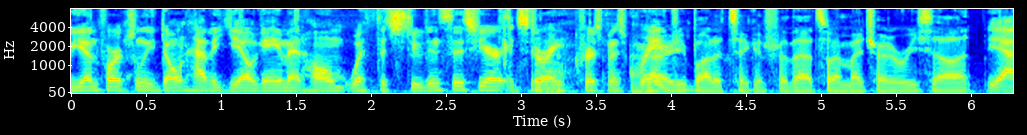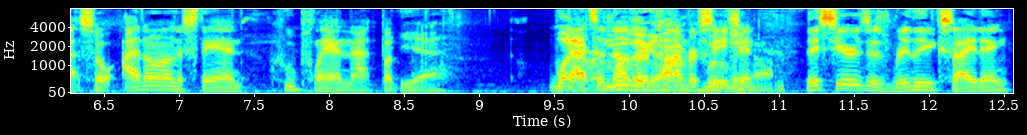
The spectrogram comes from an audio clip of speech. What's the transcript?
We unfortunately don't have a Yale game at home with the students this year. It's during Christmas break. I already bought a ticket for that, so I might try to resell it. Yeah, so I don't understand who planned that, but Yeah. that's another Moving conversation. on. This series is really exciting.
